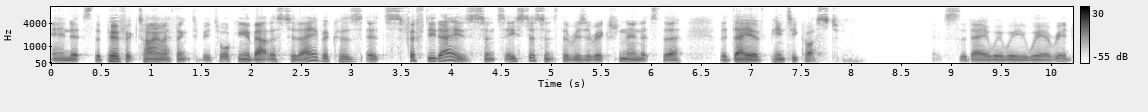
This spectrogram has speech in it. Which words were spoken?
And it's the perfect time, I think, to be talking about this today because it's 50 days since Easter, since the resurrection, and it's the, the day of Pentecost. It's the day where we wear red.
